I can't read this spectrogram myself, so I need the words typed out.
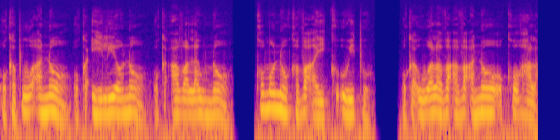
ʻo ka puaʻa nō, ʻo ka ʻīlio nō, ʻo ka ʻawa lau nō, komo nō ka waʻa i kuʻu ipu, ʻO ka ʻuala waʻawaʻa nō o Kohala,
